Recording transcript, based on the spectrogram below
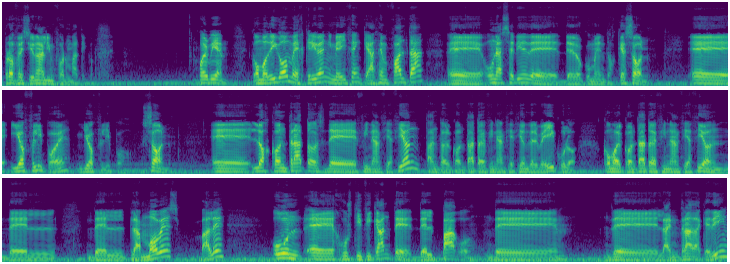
profesional informático. Pues bien, como digo, me escriben y me dicen que hacen falta eh, una serie de, documentos, que son, eh, yo flipo, ¿eh? Yo flipo, son eh, los contratos de financiación, tanto el contrato de financiación del vehículo como el contrato de financiación del, del plan MOVES, ¿vale? Un eh, justificante del pago de, de la entrada que di.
